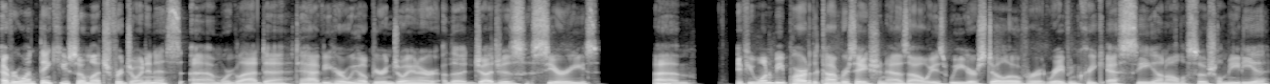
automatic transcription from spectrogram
everyone, thank you so much for joining us. Um, we're glad to, to have you here. We hope you're enjoying our the Judges series. Um, if you want to be part of the conversation, as always, we are still over at Raven Creek SC on all the social media.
